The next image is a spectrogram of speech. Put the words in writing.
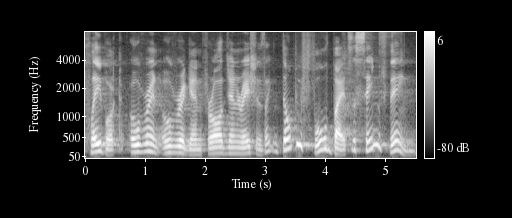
playbook over and over again for all generations. Like, don't be fooled by it. It's the same thing.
